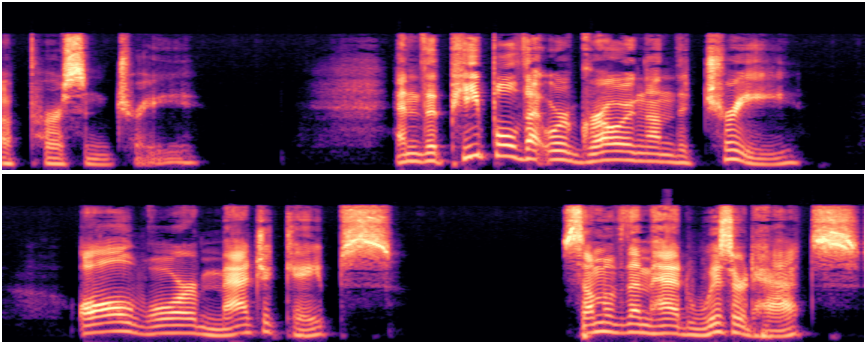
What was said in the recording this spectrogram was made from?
a person tree. And the people that were growing on the tree all wore magic capes. Some of them had wizard hats.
